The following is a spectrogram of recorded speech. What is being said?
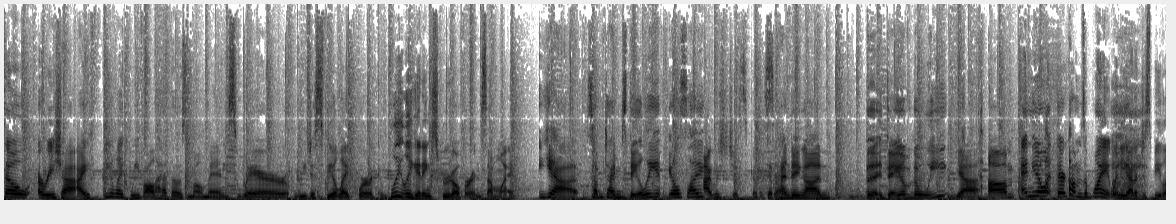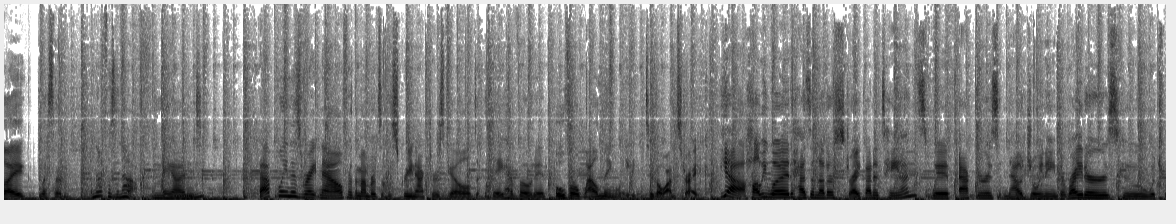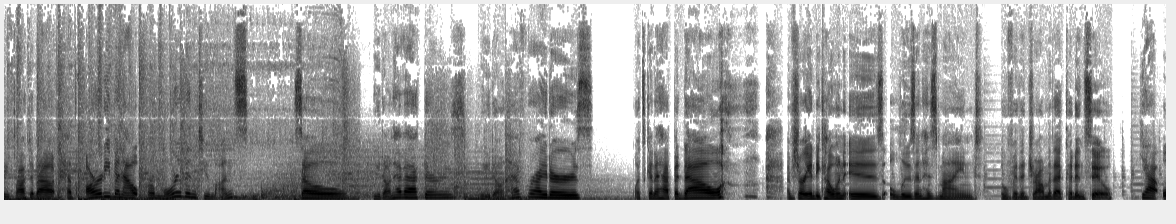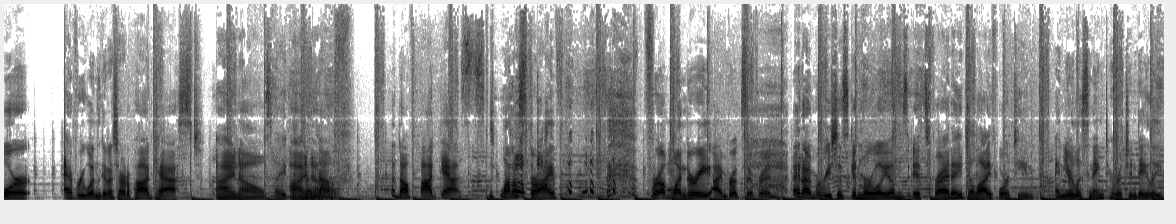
So, Aricia, I feel like we've all had those moments where we just feel like we're completely getting screwed over in some way. Yeah, sometimes daily it feels like. I was just gonna say. depending on the day of the week. Yeah. Um, and you know what? There comes a point when you got to just be like, listen, enough is enough. And that point is right now for the members of the Screen Actors Guild. They have voted overwhelmingly to go on strike. Yeah, Hollywood has another strike on its hands with actors now joining the writers who, which we've talked about, have already been out for more than two months. So we don't have actors, we don't have writers. What's going to happen now? I'm sure Andy Cohen is losing his mind over the drama that could ensue. Yeah. Or everyone's going to start a podcast. I know. It's like, I know. enough. Enough podcasts. Let us thrive. From Wondery, I'm Brooke Siffrinn, And I'm Aricia Skidmore Williams. It's Friday, July 14th. and you're listening to Rich and Daily.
